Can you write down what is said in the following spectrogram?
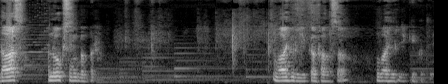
ਦਾਸ ਅਨੋਖ ਸਿੰਘ ਬੱਬਰ। ਵਾਹਿਗੁਰੂ ਜੀ ਕਾ ਖਾਲਸਾ, ਵਾਹਿਗੁਰੂ ਜੀ ਕੀ ਫਤਿਹ।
